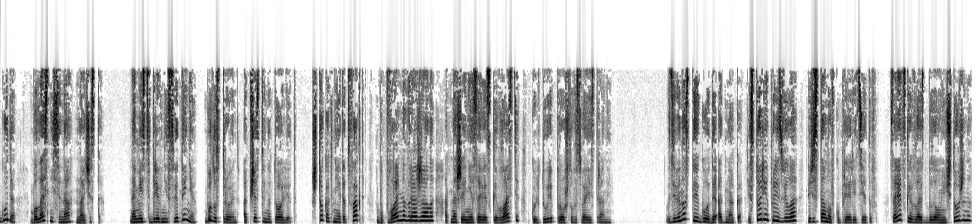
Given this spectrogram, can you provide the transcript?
года, была снесена начисто. На месте древней святыни был устроен общественный туалет, что, как не этот факт, буквально выражало отношение советской власти к культуре прошлого своей страны. В 90-е годы, однако, история произвела перестановку приоритетов. Советская власть была уничтожена,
